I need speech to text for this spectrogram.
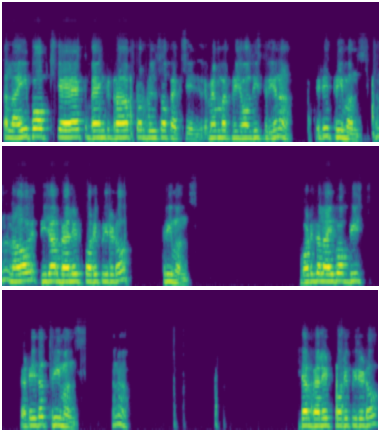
the life of check, bank draft or bills of exchange. Remember all these three, है ना? It is three months. है ना? Now these are valid for a period of three months. What is the life of these? That is the three months. है ना? They are valid for a period of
